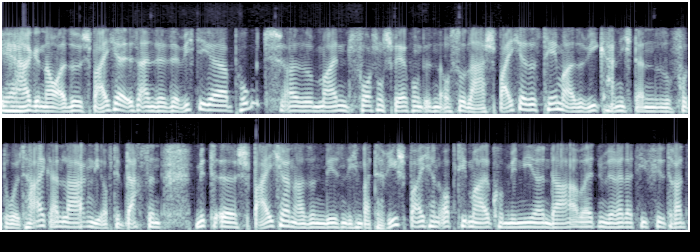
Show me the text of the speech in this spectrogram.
Ja, genau. Also Speicher ist ein sehr, sehr wichtiger Punkt. Also mein Forschungsschwerpunkt sind auch Solarspeichersysteme. Also wie kann ich dann so Photovoltaikanlagen, die auf dem Dach sind, mit äh, Speichern, also im Wesentlichen Batteriespeichern optimal kombinieren. Da arbeiten wir relativ viel dran.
